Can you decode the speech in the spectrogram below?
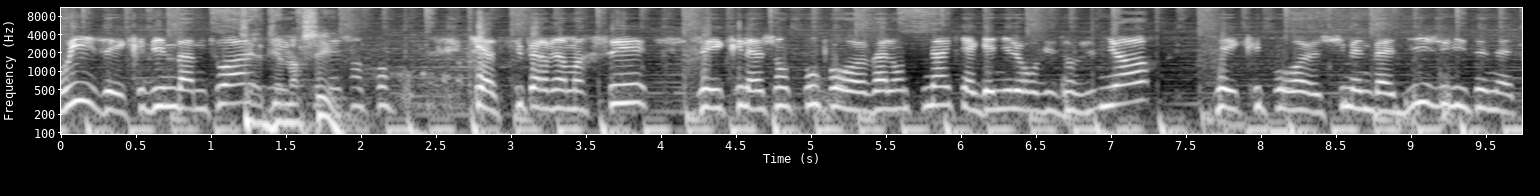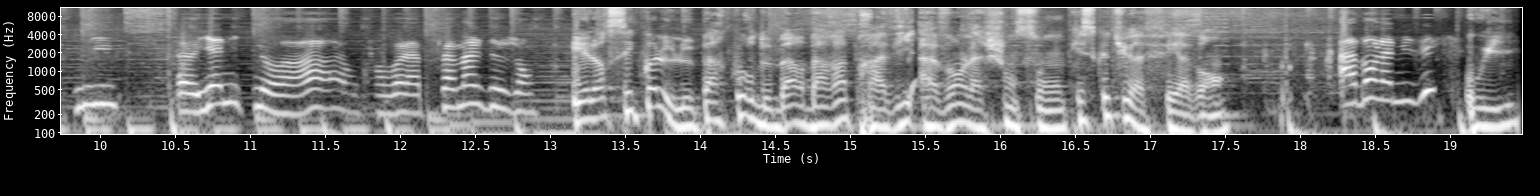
Oui, j'ai écrit Bim Bam Toi. Qui a bien j'ai écrit marché. la chanson Qui a super bien marché. J'ai écrit la chanson pour euh, Valentina qui a gagné l'Eurovision Junior. J'ai écrit pour euh, Chimène Badi, Julie Zenati, euh, Yannick Noah. Enfin voilà, pas mal de gens. Et alors c'est quoi le, le parcours de Barbara Pravi avant la chanson? Qu'est-ce que tu as fait avant? Avant la musique, Oui.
